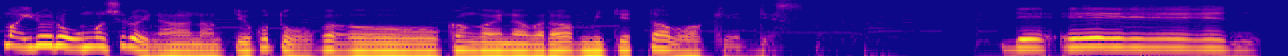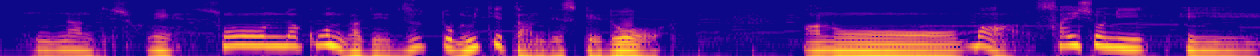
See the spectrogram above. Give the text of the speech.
まあいろいろ面白いななんていうことを考えながら見てたわけです。で、えー、なんでしょうね。そんなこんなでずっと見てたんですけど、あのー、まあ、最初に、えー、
